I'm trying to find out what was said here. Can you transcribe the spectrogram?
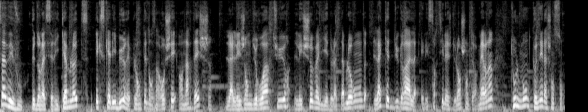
Savez-vous que dans la série Camelot, Excalibur est planté dans un rocher en Ardèche? La légende du roi Arthur, les chevaliers de la table ronde, la quête du Graal et les sortilèges de l'enchanteur Merlin, tout le monde connaît la chanson.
